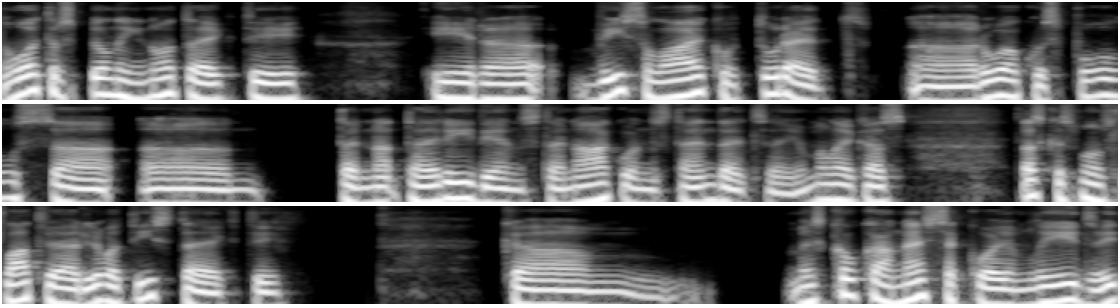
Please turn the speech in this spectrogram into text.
Otrs, pilnīgi noteikti, ir visu laiku turēt uh, roku uz pulsa uh, tai, tai rītdienas, tai nākotnes tendencei. Man liekas, tas, kas mums Latvijā ir ļoti izteikti, ka mēs kaut kā nesekojam līdzi.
